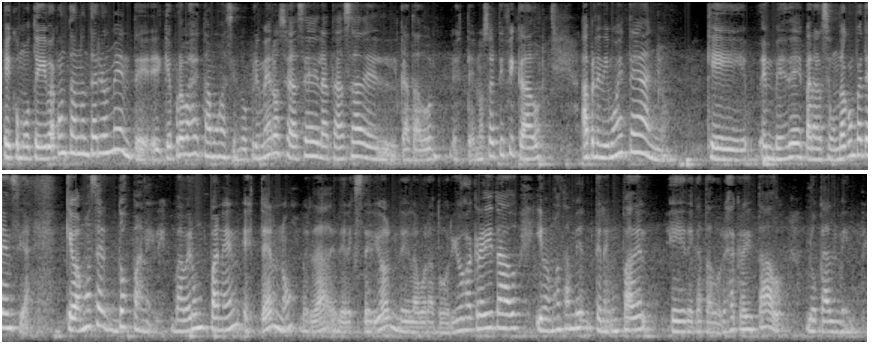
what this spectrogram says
Eh, como te iba contando anteriormente, eh, ¿qué pruebas estamos haciendo? Primero se hace la tasa del catador externo certificado. Aprendimos este año que en vez de para la segunda competencia, que vamos a hacer dos paneles. Va a haber un panel externo, ¿verdad?, del exterior, de laboratorios acreditados, y vamos a también tener un panel eh, de catadores acreditados localmente.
